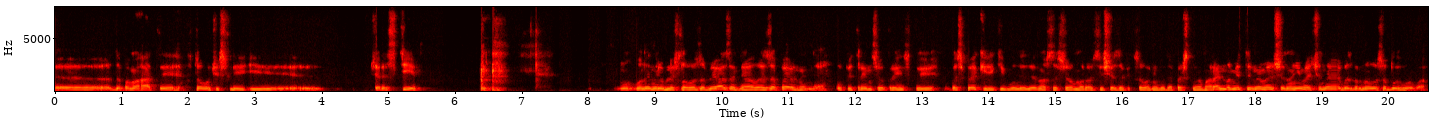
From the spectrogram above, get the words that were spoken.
е, допомагати, в тому числі і е, через ті. Ну, вони не люблять слово зобов'язання, але запевнення у підтримці української безпеки, які були в 97-му році ще зафіксовані Будапештському меморандумі, тим не менше на Німеччину я би звернув особливу увагу.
